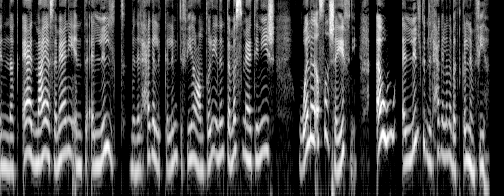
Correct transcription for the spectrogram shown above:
إنك قاعد معايا سامعني أنت قللت من الحاجة اللي اتكلمت فيها عن طريق إن أنت ما سمعتنيش ولا أصلا شايفني أو قللت من الحاجة اللي أنا بتكلم فيها.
